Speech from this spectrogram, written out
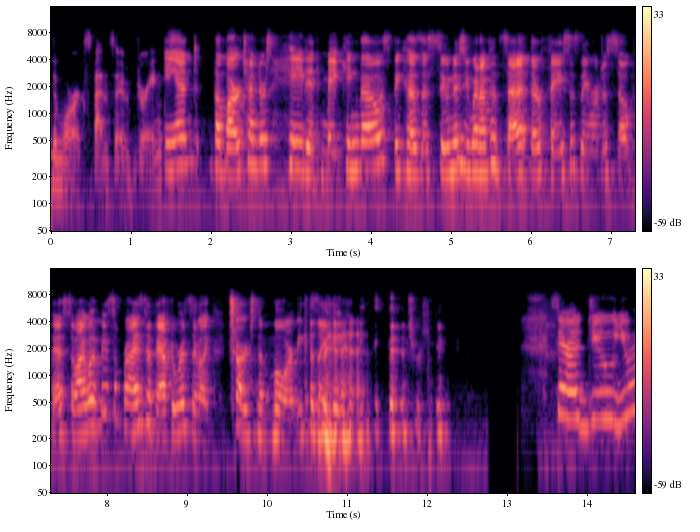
the more expensive drink and the bartenders hated making those because as soon as you went up and said it their faces they were just so pissed. So i wouldn't be surprised if afterwards they were like charge them more because i hate drink. Sarah, do you have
